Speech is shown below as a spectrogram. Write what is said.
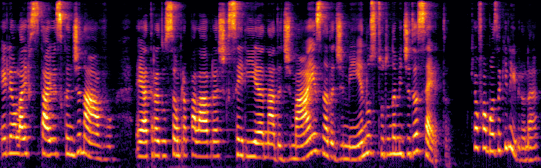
ele é o lifestyle escandinavo. É a tradução para a palavra, acho que seria nada de mais, nada de menos, tudo na medida certa. Que é o famoso equilíbrio, né?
